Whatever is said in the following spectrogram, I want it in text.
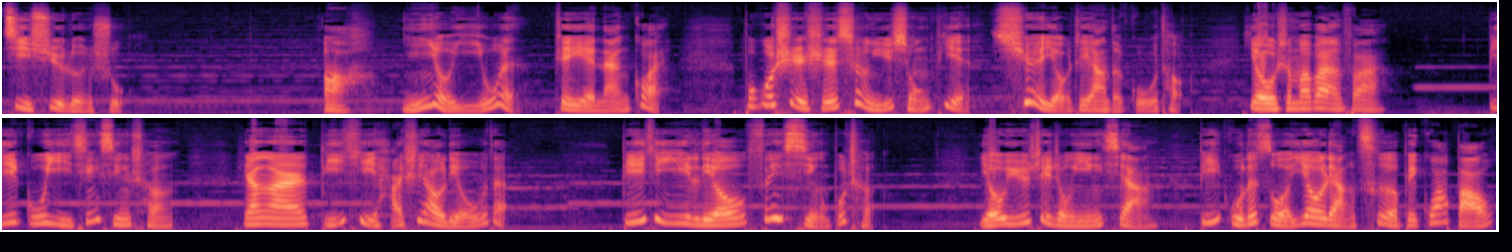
继续论述。啊，您有疑问，这也难怪。不过事实胜于雄辩，确有这样的骨头，有什么办法？鼻骨已经形成，然而鼻涕还是要流的，鼻涕一流，非醒不成。由于这种影响，鼻骨的左右两侧被刮薄。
